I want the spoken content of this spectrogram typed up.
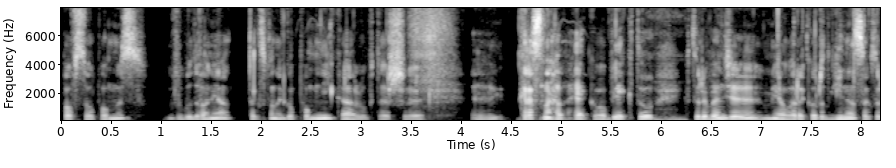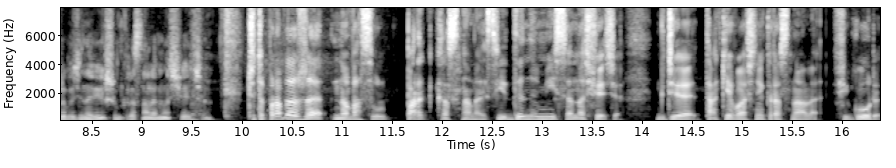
powstał pomysł wybudowania tak zwanego pomnika lub też e, e, krasnala jako obiektu, który będzie miał rekord Guinnessa, który będzie największym krasnalem na świecie. Czy to prawda, że Nowa Sól, Park Krasnala jest jedynym miejscem na świecie, gdzie takie właśnie krasnale, figury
